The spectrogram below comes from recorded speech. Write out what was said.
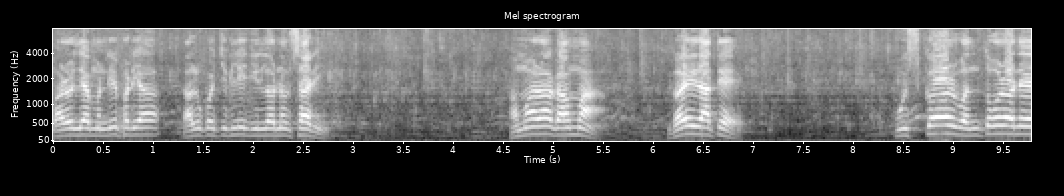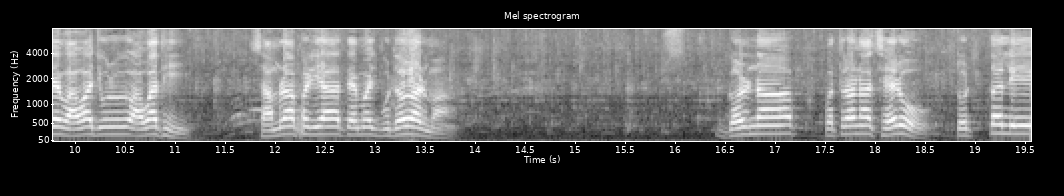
બારોલિયા મંદિર ફળિયા, તાલુકો ચીખલી, જિલ્લો નવસારી. અમારા ગામમાં ગઈ રાતે પુષ્કળ વંતોળ અને વાવાઝોડું આવવાથી સામળા ફળિયા તેમજ બુધવારમાં ગળના પતરાના શહેરો ટોટલી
